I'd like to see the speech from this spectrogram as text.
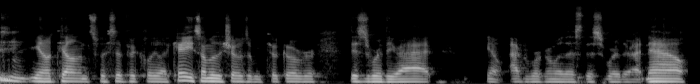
you know, telling them specifically, like, hey, some of the shows that we took over, this is where they're at. You know, after working with us, this is where they're at now.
